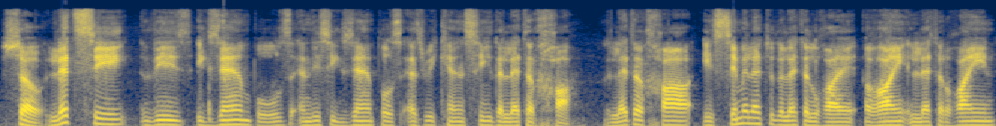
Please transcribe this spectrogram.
So let's see these examples and these examples as we can see the letter Kha. The letter Kha is similar to the letter Ghain, letter Ghain.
